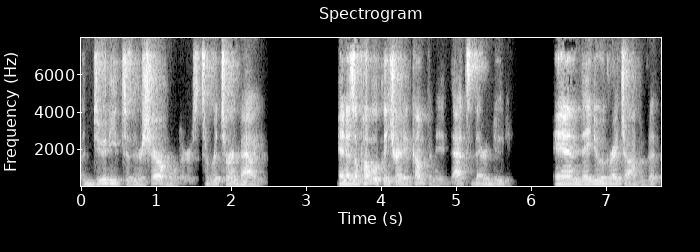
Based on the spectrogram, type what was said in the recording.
a duty to their shareholders to return value. And as a publicly traded company, that's their duty. And they do a great job of it.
